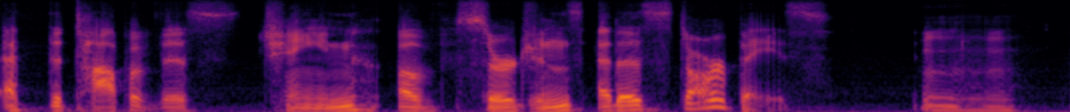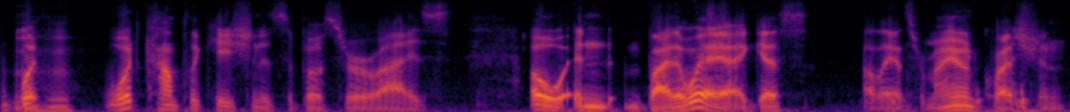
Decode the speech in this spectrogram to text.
at the top of this chain of surgeons at a star base. Mhm. What what complication is supposed to arise? Oh, and by the way, I guess I'll answer my own question.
